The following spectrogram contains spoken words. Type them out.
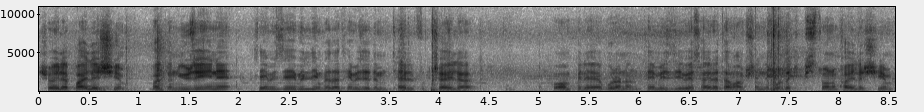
Şöyle paylaşayım. Bakın yüzeyini temizleyebildiğim kadar temizledim tel fırçayla. Komple buranın temizliği vesaire tamam. Şimdi buradaki pistonu paylaşayım.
